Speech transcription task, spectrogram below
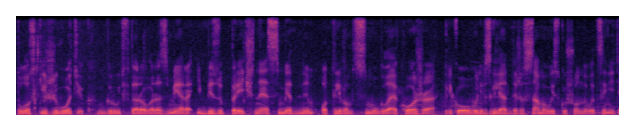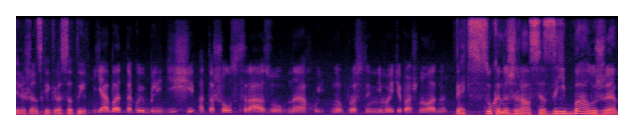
плоский животик, грудь второго размера и безупречная с медным отливом смуглая кожа приковывали взгляд даже самого искушенного ценителя женской красоты. Я бы от такой бледищи отошел сразу нахуй. Ну, просто не мой типаж, ну ладно. Пять, сука, нажрался, заебал уже!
